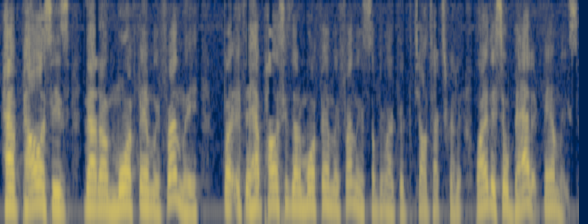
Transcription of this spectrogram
have policies that are more family friendly. But if they have policies that are more family friendly, something like the child tax credit, why are they so bad at families?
